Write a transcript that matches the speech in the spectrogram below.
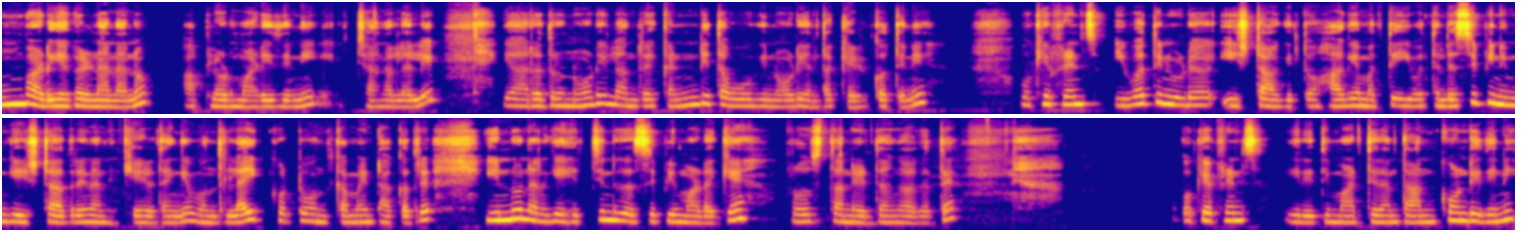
ತುಂಬ ಅಡುಗೆಗಳನ್ನ ನಾನು ಅಪ್ಲೋಡ್ ಮಾಡಿದ್ದೀನಿ ಚಾನಲಲ್ಲಿ. ಯಾರಾದರೂ ನೋಡಿಲ್ಲ ಅಂದರೆ ಖಂಡಿತ ಹೋಗಿ ನೋಡಿ ಅಂತ ಕೇಳ್ಕೊತೀನಿ. ಓಕೆ ಫ್ರೆಂಡ್ಸ್, ಇವತ್ತಿನ ವಿಡಿಯೋ ಇಷ್ಟ ಆಗಿತ್ತು, ಹಾಗೆ ಮತ್ತು ಇವತ್ತಿನ ರೆಸಿಪಿ ನಿಮಗೆ ಇಷ್ಟ ಆದರೆ ನಾನು ಕೇಳ್ದಂಗೆ ಒಂದು ಲೈಕ್ ಕೊಟ್ಟು ಒಂದು ಕಮೆಂಟ್ ಹಾಕಿದ್ರೆ ಇನ್ನೂ ನನಗೆ ಹೆಚ್ಚಿನ ರೆಸಿಪಿ ಮಾಡೋಕ್ಕೆ ಪ್ರೋತ್ಸಾಹ ನೀಡ್ದಂಗೆ ಆಗುತ್ತೆ. ಓಕೆ ಫ್ರೆಂಡ್ಸ್, ಈ ರೀತಿ ಮಾಡ್ತೀರಂತ ಅಂದ್ಕೊಂಡಿದ್ದೀನಿ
